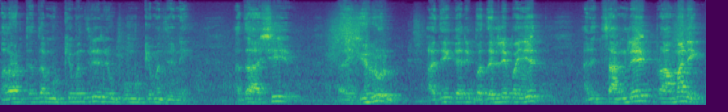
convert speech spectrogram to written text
मला वाटतं आता मुख्यमंत्री आणि उपमुख्यमंत्रीने आता अशी हिरून अधिकारी बदलले पाहिजेत आणि चांगले प्रामाणिक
